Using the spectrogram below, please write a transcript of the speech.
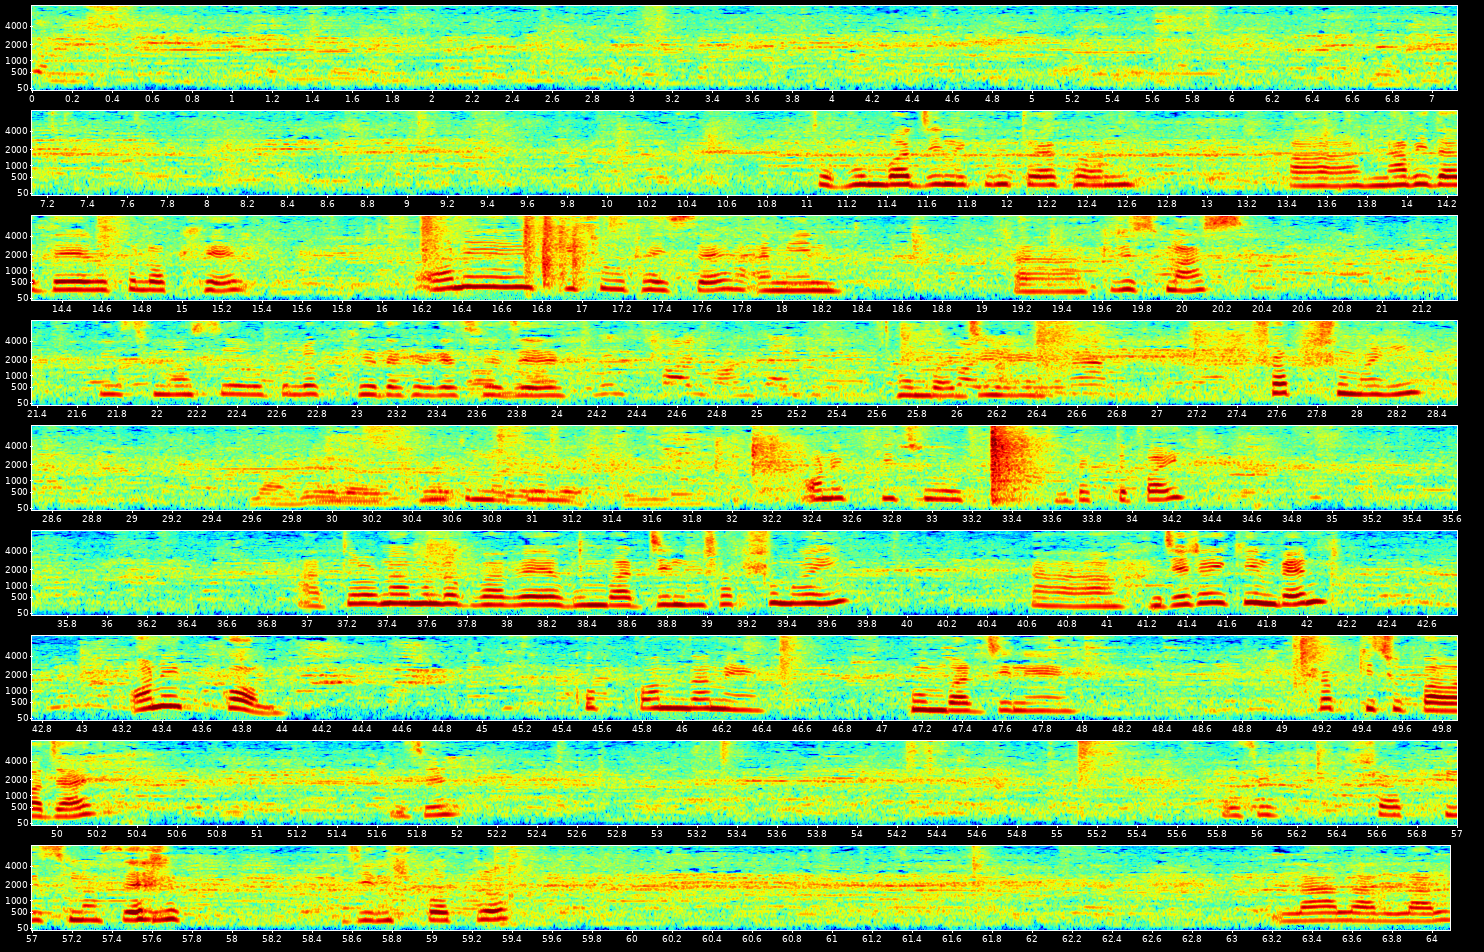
হোমবার জিনে তো হোমবার জিনে কিন্তু এখন নাবিদাদের উপলক্ষে অনেক কিছু উঠাইছে, আই মিন ক্রিসমাস। ক্রিসমাসের উপলক্ষে দেখা গেছে যে হোমবার জিনে সব সময়ই নতুন নতুন অনেক কিছু দেখতে পাই। আর তুলনামূলকভাবে হোমবার জিনে সবসময়ই যেটাই কিনবেন, অনেক কম। খুব কম দামে হোমবার জিনে সব কিছু পাওয়া যায়। এই যে এই যে সব ক্রিসমাসের জিনিসপত্র। লাল আর লাল।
